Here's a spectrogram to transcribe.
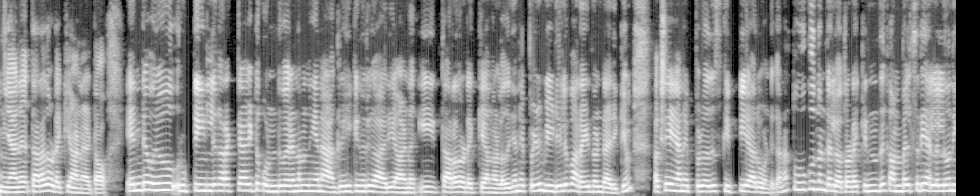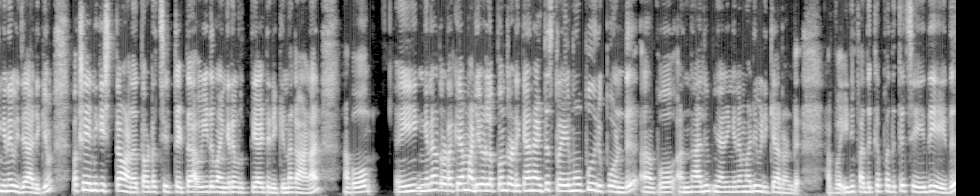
ഞാൻ തറ തുടയ്ക്കുകയാണ് കേട്ടോ. എന്റെ ഒരു റുട്ടീനിൽ കറക്റ്റായിട്ട് കൊണ്ടുവരണം എന്ന് ഞാൻ ആഗ്രഹിക്കുന്ന ഒരു കാര്യമാണ് ഈ തറ തുടയ്ക്കുക എന്നുള്ളത്. ഞാൻ എപ്പോഴും വീഡിയോയിൽ പറയുന്നുണ്ടായിരിക്കും. പക്ഷേ ഞാൻ എപ്പോഴും അത് സ്കിപ്പ് ചെയ്യാറുമുണ്ട്. കാരണം തൂക്കുന്നുണ്ടല്ലോ. തുടയ്ക്കുന്നത് കമ്പൽസറി അല്ലല്ലോ എന്ന് ഇങ്ങനെ വിചാരിക്കും. പക്ഷേ എനിക്കിഷ്ടമാണ് തുടച്ചിട്ടിട്ട് ആ വീട് ഭയങ്കര വൃത്തിയായിട്ടിരിക്കുന്ന കാണാൻ. അപ്പോൾ ഈ ഇങ്ങനെ തുടയ്ക്കാൻ മടിയുള്ളപ്പം തുടയ്ക്കാനായിട്ട് സ്പ്രേ മോപ്പ് ഇരിപ്പുണ്ട് അപ്പോൾ എന്നാലും ഞാനിങ്ങനെ മടി പിടിക്കാറുണ്ട്. അപ്പോൾ ഇനി പതുക്കെ പതുക്കെ ചെയ്ത് ചെയ്ത്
